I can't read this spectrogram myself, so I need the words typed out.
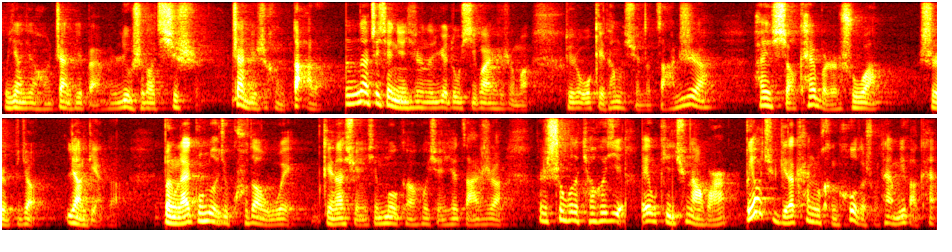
我印象中好像占比百分之六十到七十，占比是很大的。那这些年轻人的阅读习惯是什么？比如说我给他们选的杂志啊，还有小开本的书啊，是比较亮点的。本来工作就枯燥无味。给他选一些默克或选一些杂志啊，那是生活的调和剂。哎，我可以去哪玩？不要去给他看那种很厚的书，他也没法看。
